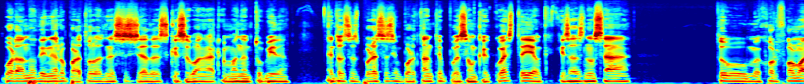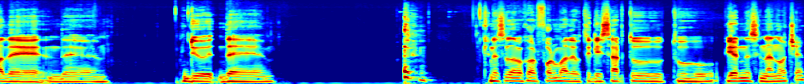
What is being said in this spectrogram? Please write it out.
guardando dinero para todas las necesidades que se van arrimando en tu vida. Entonces por eso es importante, pues aunque cueste y aunque quizás no sea tu mejor forma de, de, que no es la mejor forma de utilizar tu, tu viernes en la noche,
